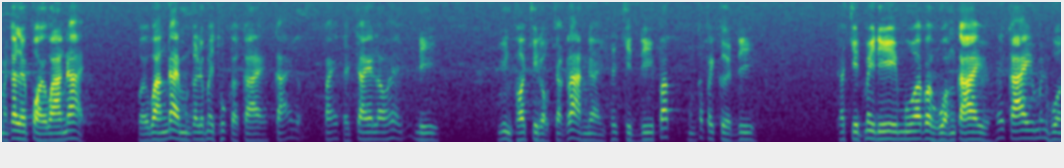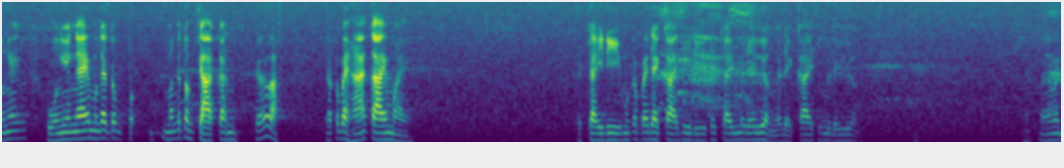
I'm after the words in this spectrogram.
มันก็เลยปล่อยวางได้ ปล่อยวางได้มันก็เลยไม่ทุกข์กับกายกายก็ไปแต่ใจเราให้ดี ยิ่งพอจิตออกจากร่างเนี่ยถ้าจิตดีปั๊บมันก็ไปเกิดดี ถ้าจิตไม่ดีมัวไปห่วงกายให้กายมันห่วงไง ห่วงยังไง มันก็ต้องมันก็ต้องจากกันใช่ป่ะแล้วก็ไปหากายใหม่ถ้าใจดีมันก็ไปได้กายที่ดีถ้าใจไม่ได้เรื่องก็ได้กายที่ไม่ได้เรื่องมันมัน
